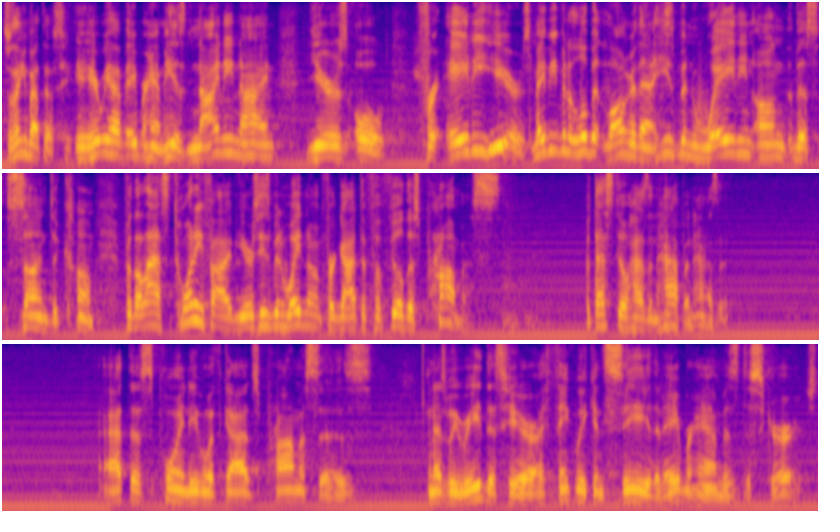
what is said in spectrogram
So think about this. Here we have Abraham. He is 99 years old. For 80 years, maybe even a little bit longer than that, he's been waiting on this son to come. For the last 25 years, he's been waiting for God to fulfill this promise. But that still hasn't happened, has it? At this point, even with God's promises, and as we read this here, I think we can see that Abraham is discouraged.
